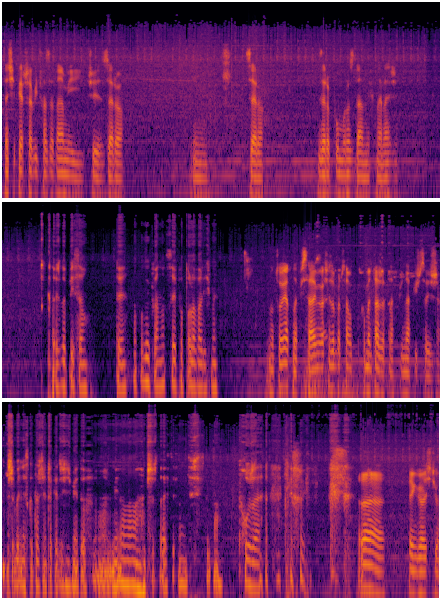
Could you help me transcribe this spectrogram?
W sensie pierwsza bitwa za nami, czy zero, mm, zero, zero pum rozdanych na razie. Ktoś dopisał. Ty, no to sobie popolowaliśmy. No to ja to napisałem i właśnie zobacz tam w komentarzach napisz, napisz coś, że Żeby nieskutecznie czekać 10 minut. No, przeczytałeś coś, no, coś z. Tchórze. eee, ten gościu.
